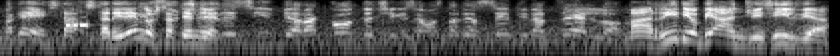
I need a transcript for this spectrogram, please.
Ma che è? Sta, sta ridendo o sta Che piangendo? Silvia, raccontaci che siamo stati assenti da Zello. Ma ridi o piangi Silvia?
